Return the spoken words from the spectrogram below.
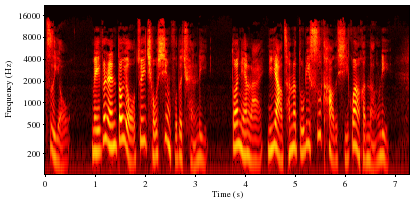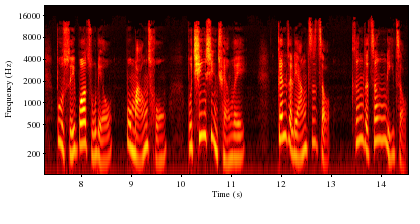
自由，每个人都有追求幸福的权利。多年来，你养成了独立思考的习惯和能力，不随波逐流，不盲从，不轻信权威，跟着良知走，跟着真理走，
